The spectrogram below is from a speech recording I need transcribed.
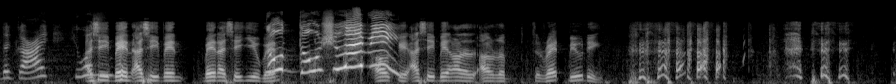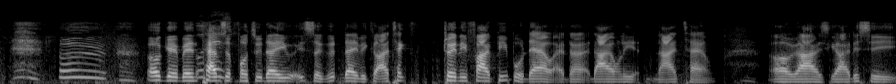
The guy, he I wasn't. see Ben. I see Ben. Ben, I see you, Ben. Don't, don't shoot at me! Okay, I see Ben on the, on the, the red building. okay, Ben. Well, Times there's- up for today. It's a good day because I take 25 people down and I die only nine times. Oh, guys, guys, this is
